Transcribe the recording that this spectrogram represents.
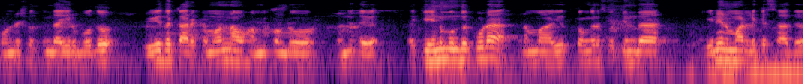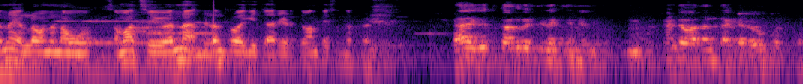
ಫೌಂಡೇಶನ್ ವತಿಯಿಂದ ಆಗಿರ್ಬೋದು ವಿವಿಧ ಕಾರ್ಯಕ್ರಮವನ್ನು ನಾವು ಹಮ್ಮಿಕೊಂಡು ಬಂದಿದ್ದೇವೆ. ಯಾಕೆ ಇನ್ನು ಮುಂದೆ ಕೂಡ ನಮ್ಮ ಯೂತ್ ಕಾಂಗ್ರೆಸ್ ವತಿಯಿಂದ ಏನೇನು ಮಾಡಲಿಕ್ಕೆ ಸಾಧ್ಯವನ್ನ ಎಲ್ಲವನ್ನು ನಾವು ಸಮಾಜ ಸೇವೆಯನ್ನ ನಿರಂತರವಾಗಿ ಜಾರಿ ಇಡ್ತೇವೆ ಅಂತ ಈ ಸಂದರ್ಭದಲ್ಲಿ ಯೂತ್ ಕಾಂಗ್ರೆಸ್ ಇಲೆಕ್ಷನ್ ಅಲ್ಲಿ ಪ್ರಚಂಡವಾದಂತ ಗೆಲುವು ಕೊಟ್ಟು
